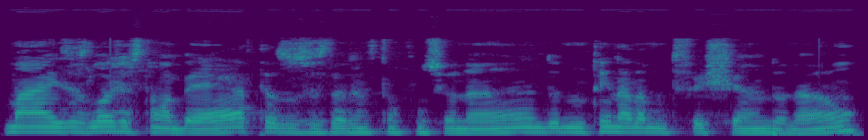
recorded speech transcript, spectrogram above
mas as lojas estão abertas, os restaurantes estão funcionando, não tem nada muito fechando, não.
